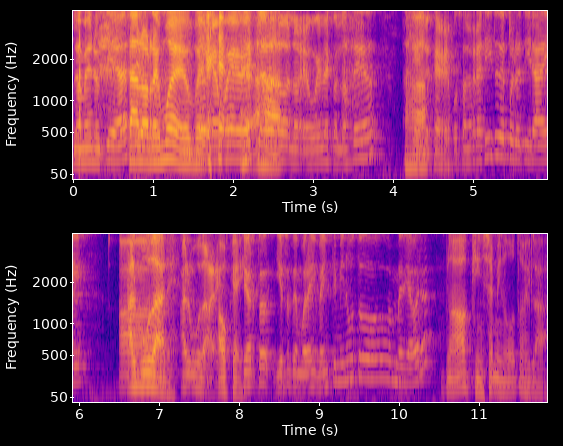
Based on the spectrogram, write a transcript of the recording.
Lo menuqueas. O sea, lo ¿cierto? remueve, Lo pues. remueves, claro, lo, lo revuelves con los dedos. Que lo que reposa un ratito y después lo tiráis a- Al budare. Al budare. Ok. ¿Cierto? ¿Y eso te demoráis 20 minutos, media hora? No, 15 minutos y la.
